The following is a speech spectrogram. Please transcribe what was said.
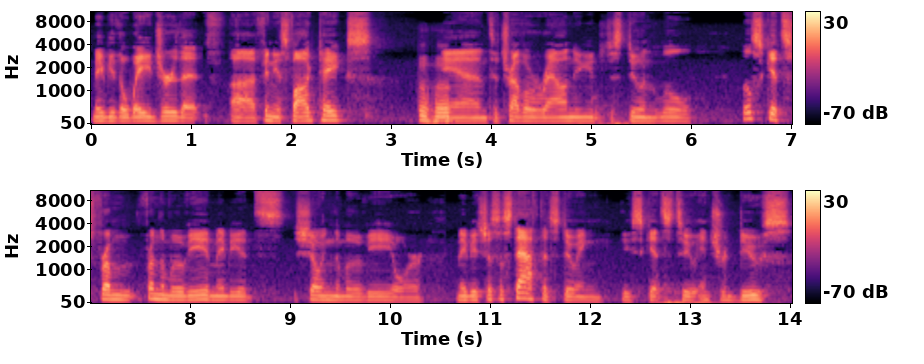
maybe the wager that uh, Phineas Fogg takes and to travel around and you're just doing little little skits from from the movie. And maybe it's showing the movie or maybe it's just a staff that's doing these skits to introduce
